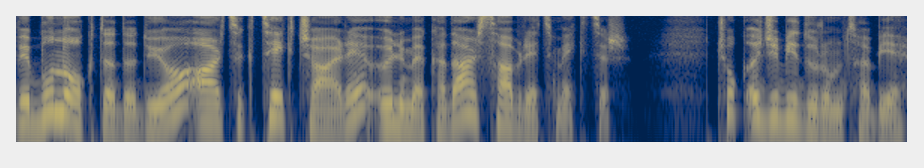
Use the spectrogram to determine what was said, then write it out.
ve bu noktada diyor artık tek çare ölüme kadar sabretmektir. Çok acı bir durum tabii.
